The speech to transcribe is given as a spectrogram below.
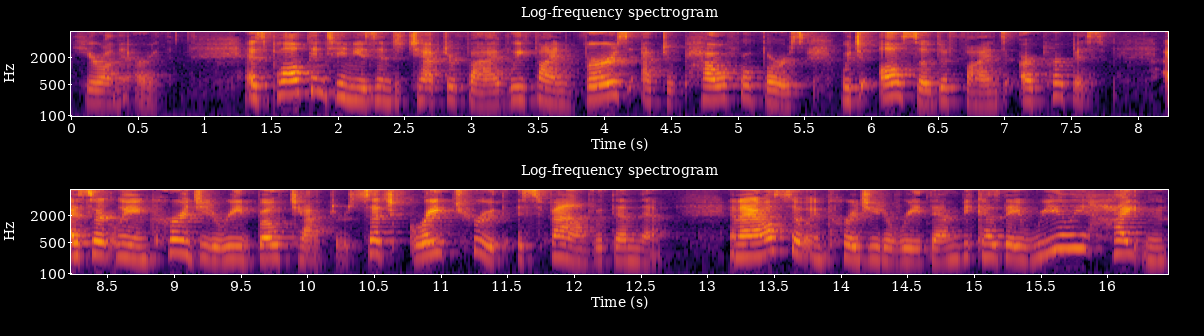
here on the earth. As Paul continues into chapter 5, we find verse after powerful verse, which also defines our purpose. I certainly encourage you to read both chapters. Such great truth is found within them. And I also encourage you to read them because they really heighten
